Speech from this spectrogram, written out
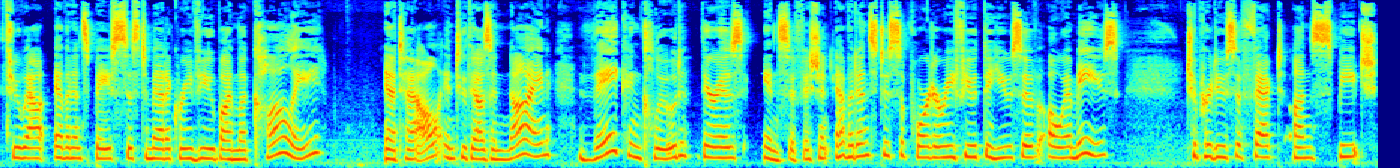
throughout evidence-based systematic review by McCauley et al. in 2009, they conclude there is insufficient evidence to support or refute the use of OMEs to produce effect on speech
